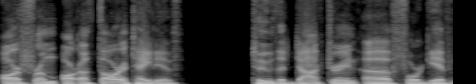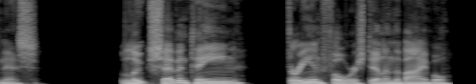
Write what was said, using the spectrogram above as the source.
are from are authoritative to the doctrine of forgiveness. Luke 17, 3 and 4 are still in the Bible.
